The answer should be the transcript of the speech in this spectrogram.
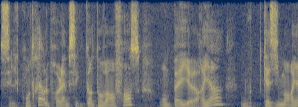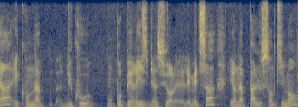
c'est le contraire. Le problème, c'est que quand on va en France, on paye rien ou quasiment rien et qu'on a, du coup, on paupérise bien sûr les, médecins et on n'a pas le sentiment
